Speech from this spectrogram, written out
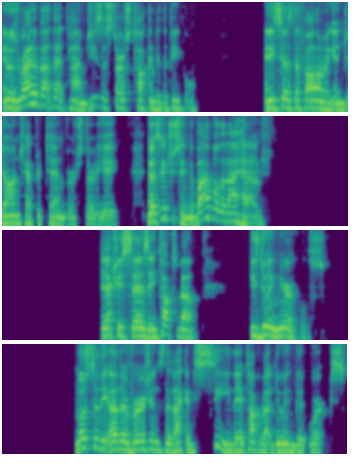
And it was right about that time Jesus starts talking to the people. And he says the following in John chapter 10, verse 38. Now it's interesting. The Bible that I have, it actually says he talks about he's doing miracles. Most of the other versions that I could see, they talk about doing good works.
